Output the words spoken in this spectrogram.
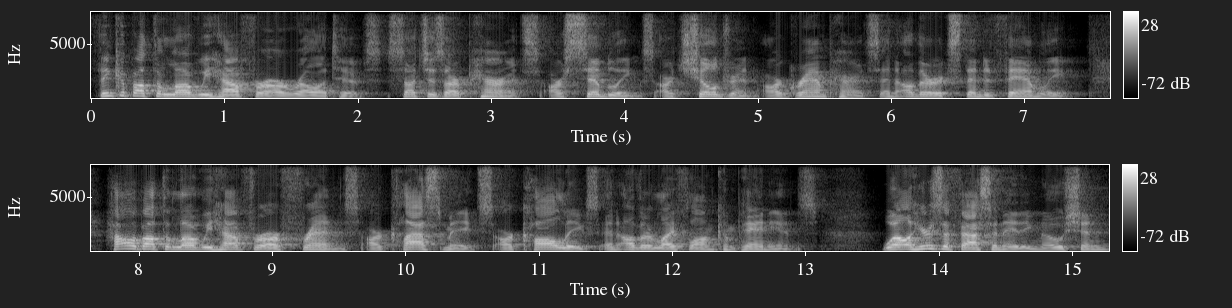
Think about the love we have for our relatives, such as our parents, our siblings, our children, our grandparents, and other extended family. How about the love we have for our friends, our classmates, our colleagues, and other lifelong companions? Well, here's a fascinating notion.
